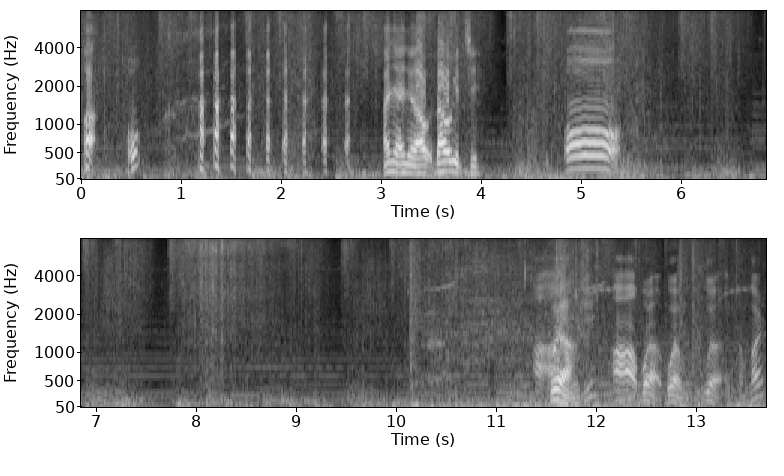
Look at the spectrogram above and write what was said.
아니, 아니, 나 나오겠지. 어 아, 뭐야? 아, 뭐지? 아, 아 뭐야 뭐야 뭐야 정말?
